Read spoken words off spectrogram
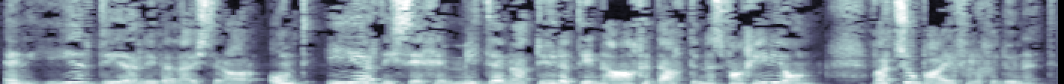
En hierdeur, liewe luisteraar, onteer die Segemiete natuurlik die nagedagtenis van Gideon wat so baie vir hulle gedoen het.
